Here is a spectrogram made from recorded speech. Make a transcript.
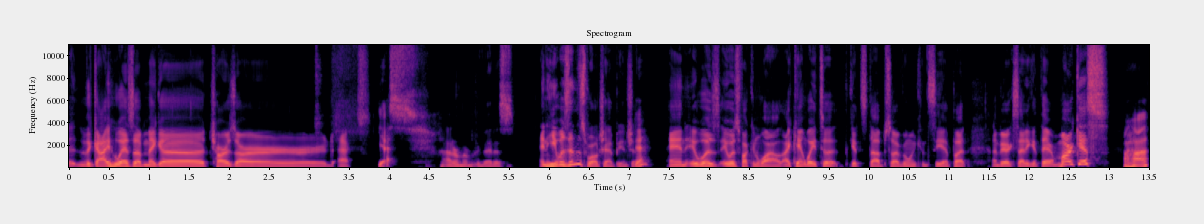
uh, the guy who has a Mega Charizard X, Yes. I don't remember who that is. and he was in this World Championship. Yeah. And it was it was fucking wild. I can't wait to get stubbed so everyone can see it. But I'm very excited to get there. Marcus, Uh huh.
